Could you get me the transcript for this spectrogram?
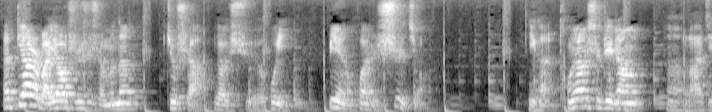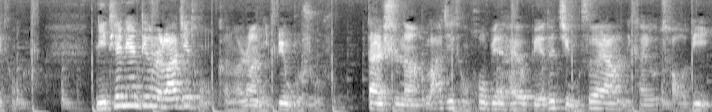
那第二把钥匙是什么呢？就是啊，要学会变换视角。你看，同样是这张嗯垃圾桶啊，你天天盯着垃圾桶，可能让你并不舒服。但是呢，垃圾桶后边还有别的景色呀，你看有草地。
